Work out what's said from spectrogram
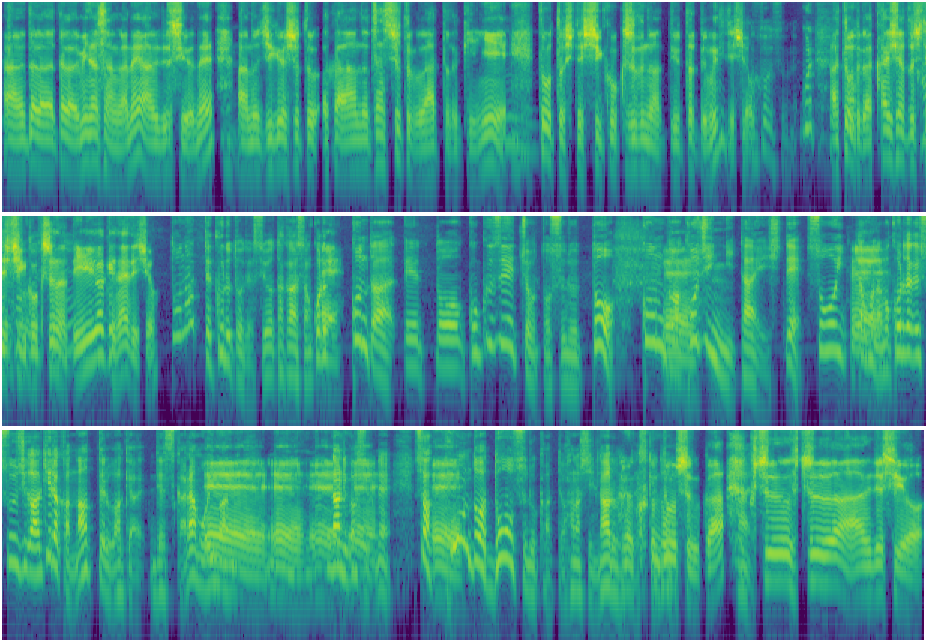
あのだから、だから皆さんがね、あれですよね、あの事業所得、あの雑所得があった時に、党として申告するなって言ったって無理でしょ。そうですよね。これあ党とか会社として申告するなんて言うわけないでしょ。となってくるとですよ高橋さんこれ、ええ今度は、えっと国税庁とすると今度は個人に対してそういったもの、ええ。まあこれだけ数字が明らかになってるわけですからもう今、なりますよね。さあ、ええ。今度はどうするかっていう話になるんですけど どうするか、はい。普通、普通はあれですよ、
